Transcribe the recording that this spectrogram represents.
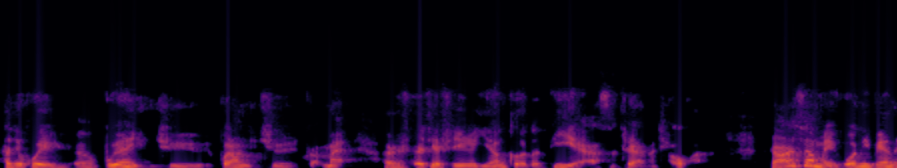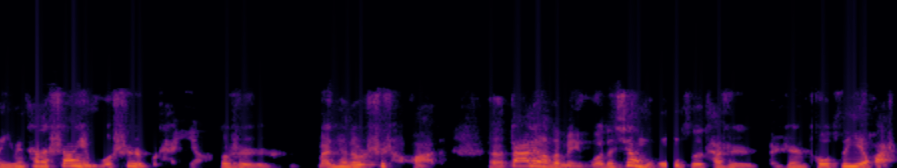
他就会呃不愿意去不让你去转卖，而而且是一个严格的 DES 这样的条款。然而像美国那边呢，因为它的商业模式不太一样，都是完全都是市场化的。呃，大量的美国的项目公司，它是本身投资液化厂，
